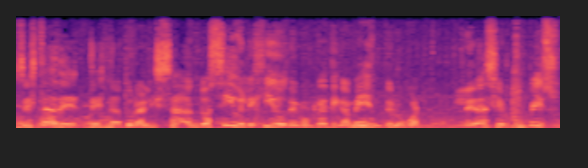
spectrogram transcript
se está de, desnaturalizando, ha sido elegido democráticamente, lo cual le da cierto peso,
